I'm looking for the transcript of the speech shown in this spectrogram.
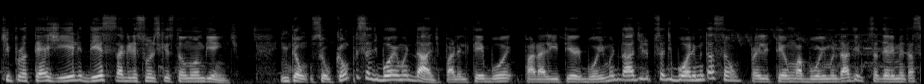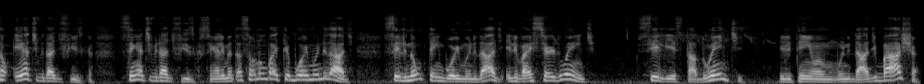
que protege ele desses agressores que estão no ambiente. Então, o seu cão precisa de boa imunidade. Para ele ter boa, para ele ter boa imunidade, ele precisa de boa alimentação. Para ele ter uma boa imunidade, ele precisa de alimentação e atividade física. Sem atividade física, sem alimentação, não vai ter boa imunidade. Se ele não tem boa imunidade, ele vai ser doente. Se ele está doente, ele tem uma imunidade baixa,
